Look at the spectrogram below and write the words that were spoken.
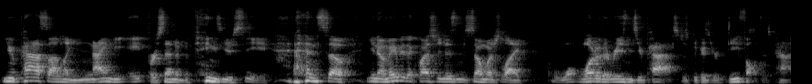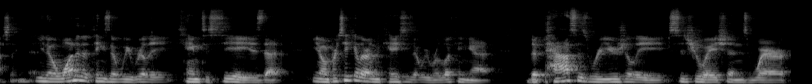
you pass on like 98% of the things you see, and so you know maybe the question isn't so much like what are the reasons you pass just because your default is passing you know one of the things that we really came to see is that you know in particular in the cases that we were looking at the passes were usually situations where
